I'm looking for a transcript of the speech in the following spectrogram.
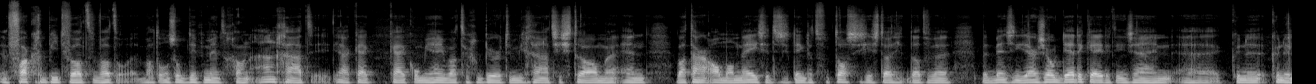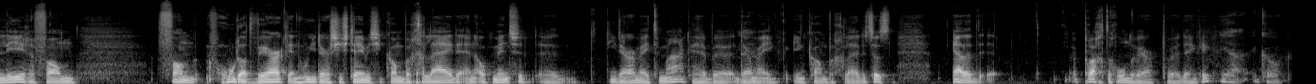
een vakgebied wat, wat, wat ons op dit moment gewoon aangaat. Ja, kijk, kijk om je heen wat er gebeurt, de migratiestromen en wat daar allemaal mee zit. Dus ik denk dat het fantastisch is dat, dat we met mensen die daar zo dedicated in zijn, uh, kunnen, kunnen leren van, van hoe dat werkt en hoe je daar systemisch kan begeleiden. En ook mensen uh, die daarmee te maken hebben, daarmee in, in kan begeleiden. Dus dat is ja, dat, een prachtig onderwerp, eh, denk ik. Ja, ik ook.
